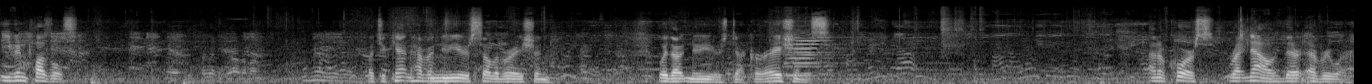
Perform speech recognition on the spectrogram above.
Even puzzles. But you can't have a New Year's celebration without New Year's decorations. And of course, right now, they're everywhere.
